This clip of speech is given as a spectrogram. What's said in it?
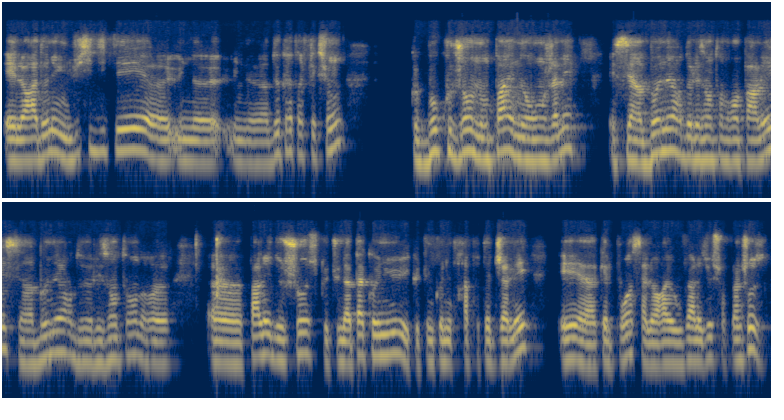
et leur a donné une lucidité, euh, une, une, un degré de réflexion que beaucoup de gens n'ont pas et n'auront jamais. Et c'est un bonheur de les entendre en parler, c'est un bonheur de les entendre euh, euh, parler de choses que tu n'as pas connues et que tu ne connaîtras peut-être jamais, et à quel point ça leur a ouvert les yeux sur plein de choses.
